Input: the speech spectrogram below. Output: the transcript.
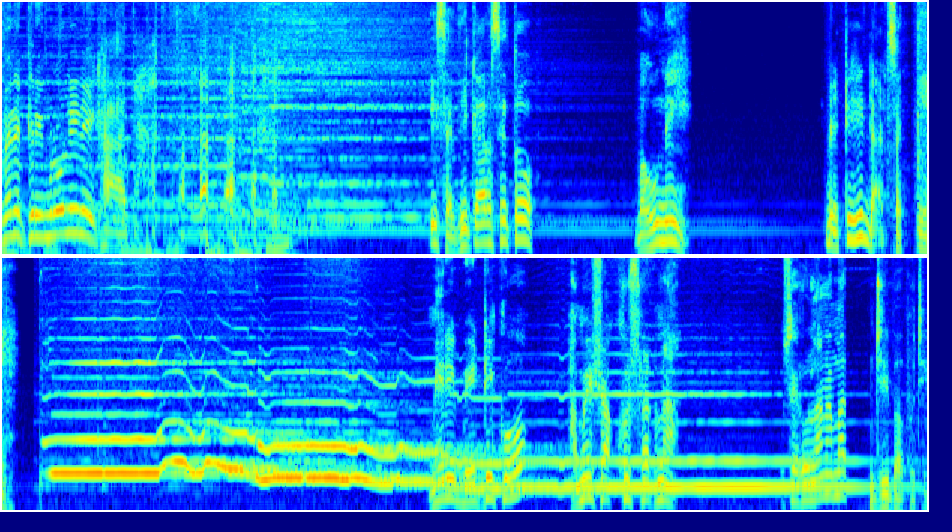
मैंने क्रीम रोल ही नहीं खाया था। इस अधिकार से तो बहू नहीं, बेटी ही डांट सकती है। मेरी बेटी को हमेशा खुश रखना। उसे रुलाना मत। जी बापूजी।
